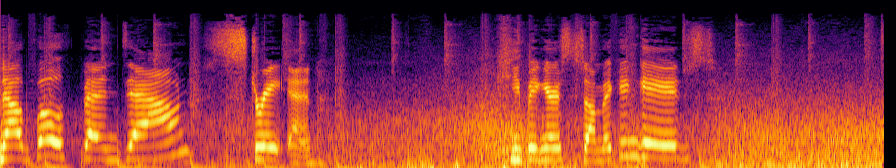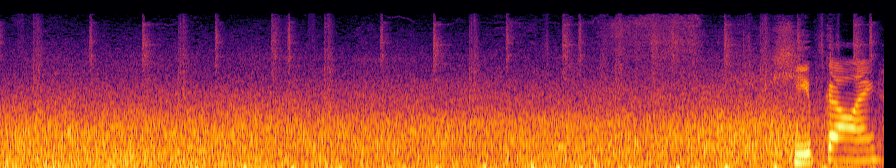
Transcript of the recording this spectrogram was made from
Now both bend down, straighten. Keeping your stomach engaged. Keep going.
